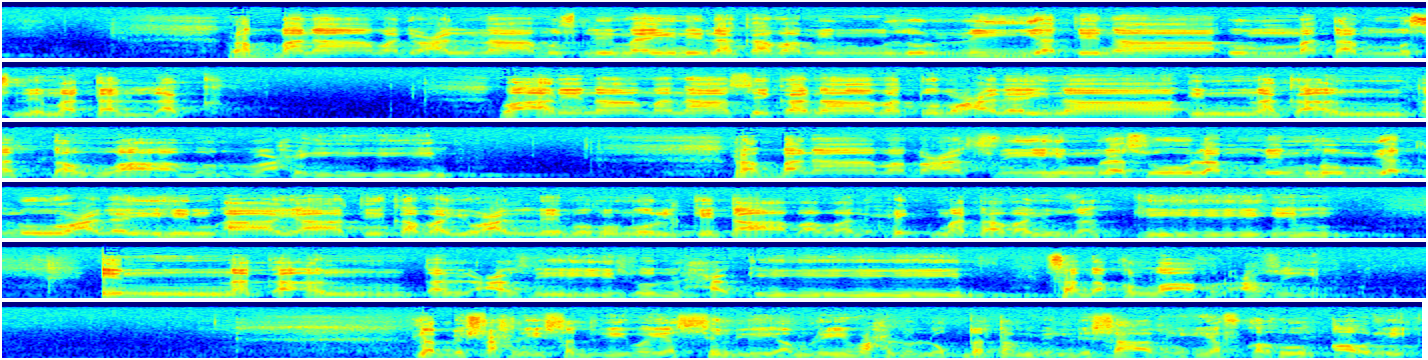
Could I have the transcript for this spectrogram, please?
ربنا واجعلنا مسلمين لك ومن ذريتنا أمة مسلمة لك. وأرنا مناسكنا وتب علينا إنك أنت التواب الرحيم. ربنا وابعث فيهم رسولا منهم يتلو عليهم آياتك ويعلمهم الكتاب والحكمة ويزكيهم. انك انت العزيز الحكيم. صدق الله العظيم رب اشرح لي صدري ويسر لي امري واحلل عقدة من لساني يفقهوا قولي.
